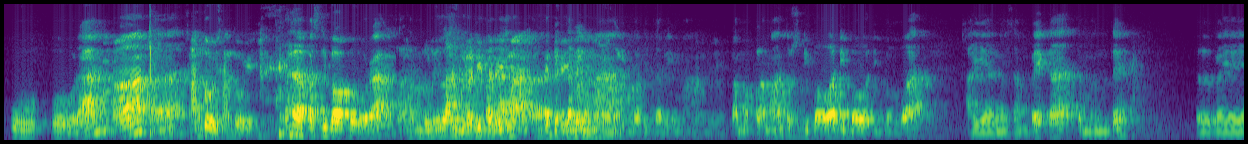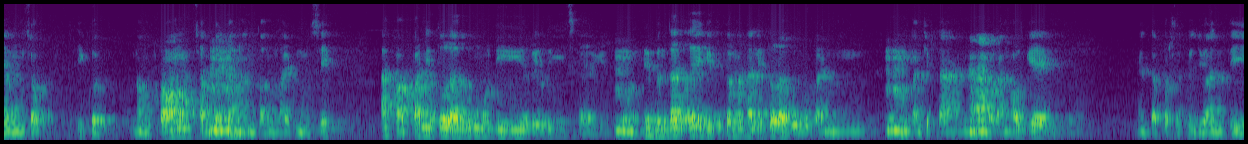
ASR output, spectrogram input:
ku, urang, Hah? eh, Santuy, santuy. pas dibawa ke orang, alhamdulillah, Alhamdulillah gitu, diterima, eh, diterima. diterima, gitu, diterima. Lama kelamaan terus dibawa, dibawa, dibawa. Ayah nu sampai ke temen teh eh, kayak yang sok ikut nongkrong sampai Hmm. kan nonton live musik. Ah kapan itu lagu mau dirilis kayak gitu? Hmm. Eh bentar, eh gitu karena kan itu lagu bukan Hmm. bukan ciptaan Ah. orang oge gitu. Minta persetujuan ti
